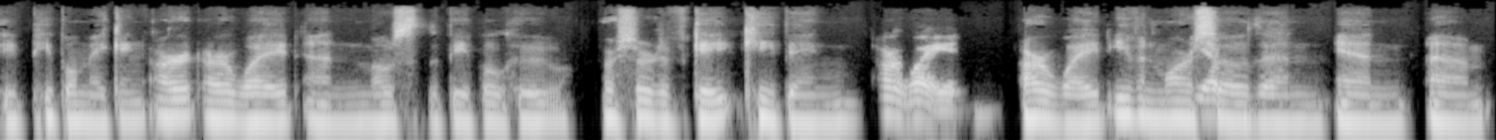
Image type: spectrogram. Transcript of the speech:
the people making art are white and most of the people who are sort of gatekeeping are white. are white even more yep. so than in um,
